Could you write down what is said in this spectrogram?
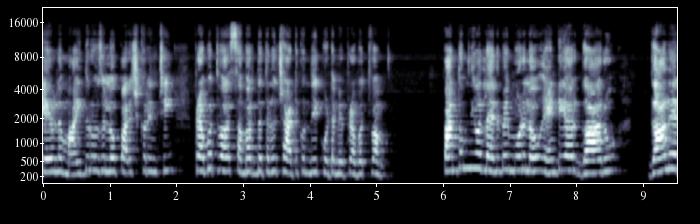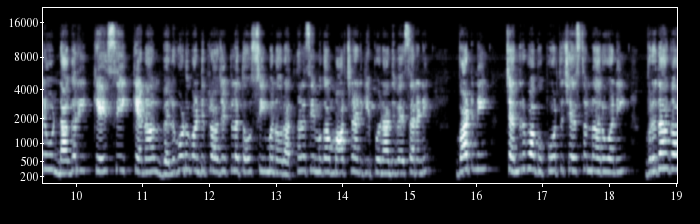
కేవలం ఐదు రోజుల్లో పరిష్కరించి ప్రభుత్వ సమర్థతను చాటుకుంది కూటమి ప్రభుత్వం. పంతొమ్మిది వందల ఎనభై మూడులో ఎన్టీఆర్ గారు గాలేరు నగరి కేసీ కెనాల్ వెలుగోడు వంటి ప్రాజెక్టులతో సీమను రత్నసీమగా మార్చడానికి పునాది వేశారని వాటిని చంద్రబాబు పూర్తి చేస్తున్నారు అని వృధాగా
